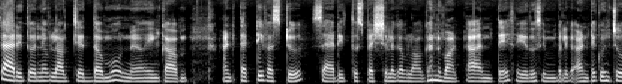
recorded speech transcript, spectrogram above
శారీతోనే వ్లాగ్ చేద్దాము. ఇంకా అంటే థర్టీ ఫస్ట్ శారీతో స్పెషల్గా వ్లాగ్ అనమాట అంతే ఏదో సింపుల్గా. అంటే కొంచెం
